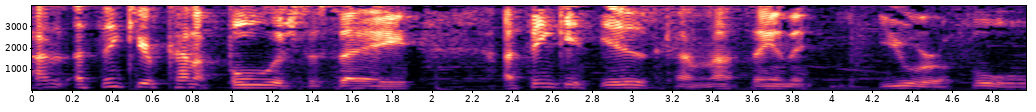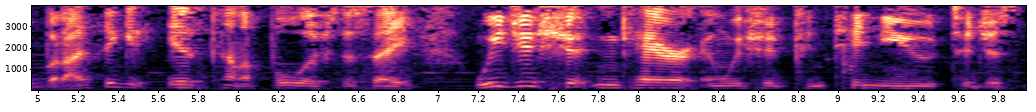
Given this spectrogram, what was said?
I, I think you're kind of foolish to say. I think it is kind of not saying that you are a fool, but I think it is kind of foolish to say we just shouldn't care and we should continue to just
